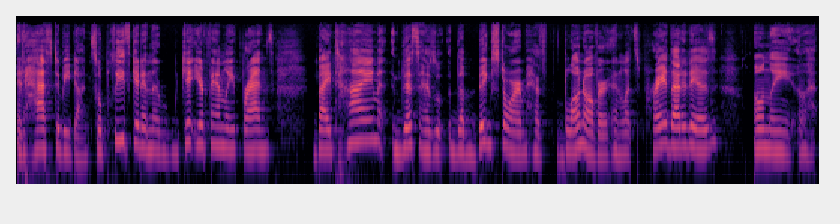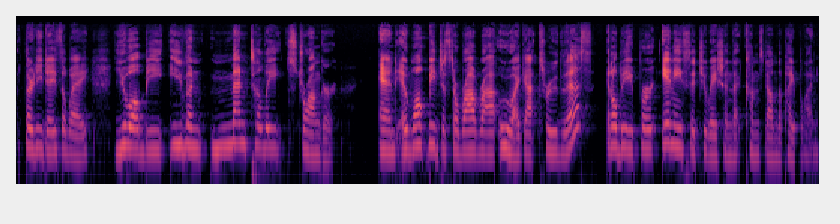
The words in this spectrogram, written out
it has to be done. So please get in there, get your family, friends. By time this has the big storm has blown over, and let's pray that it is only uh, 30 days away, you will be even mentally stronger. And it won't be just a rah rah, ooh, I got through this. It'll be for any situation that comes down the pipeline.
